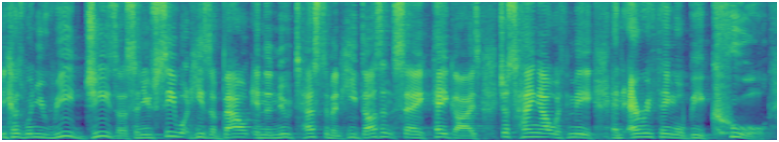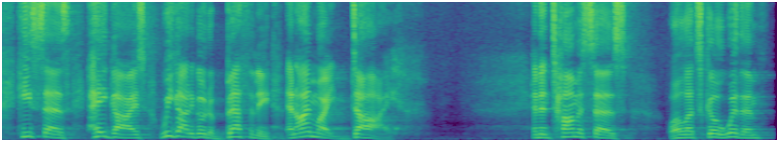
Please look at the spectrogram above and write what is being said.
Because when you read Jesus and you see what he's about in the New Testament, he doesn't say, hey guys, just hang out with me and everything will be cool. He says, hey guys, we got to go to Bethany and I might die. And then Thomas says, well, let's go with him.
